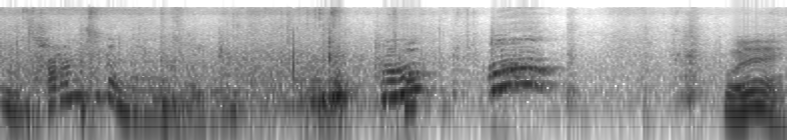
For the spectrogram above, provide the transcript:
음, 사람 죽였나요, 이거? 어? 왜?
